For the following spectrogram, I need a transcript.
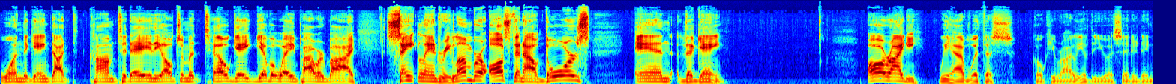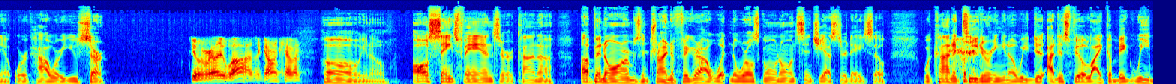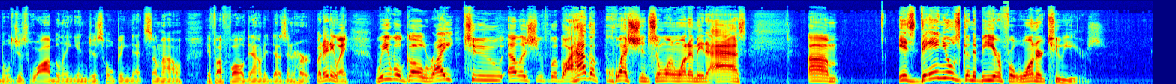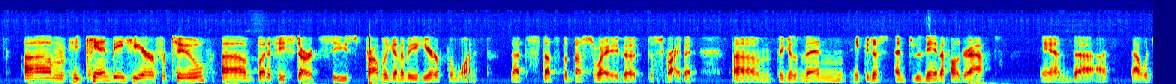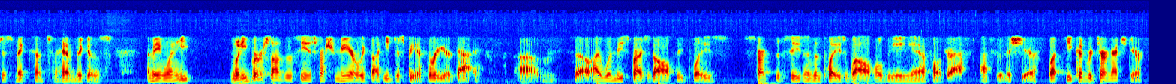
1041thegame.com today. The Ultimate Tailgate Giveaway powered by St. Landry Lumber, Austin Outdoors, and the game. All righty. We have with us Koki Riley of the USA Today Network. How are you, sir? Doing really well. How's it going, Kevin? Oh, you know, all Saints fans are kind of up in arms and trying to figure out what in the world's going on since yesterday. So we're kind of teetering. You know, we just, I just feel like a big weeble just wobbling and just hoping that somehow if I fall down it doesn't hurt. But anyway, we will go right to LSU football. I have a question someone wanted me to ask. Um, is Daniels going to be here for one or two years? Um, he can be here for two, uh, but if he starts, he's probably going to be here for one. That's that's the best way to describe it, um, because then he could just enter the NFL draft, and uh, that would just make sense for him. Because, I mean, when he when he burst onto the scene his freshman year, we thought he'd just be a three year guy. Um, so I wouldn't be surprised at all if he plays starts the season and plays well, he'll be in the NFL draft after this year. But he could return next year.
